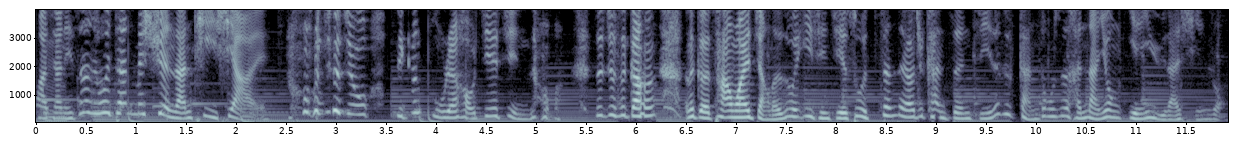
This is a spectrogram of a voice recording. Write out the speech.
画家，你真的是会在那边渲然涕下哎，我就觉得你跟古人好接近，你知道吗？这就是刚刚那个叉 Y 讲的，如果疫情结束，真的要去看真迹，那个感动是很难用言语来形容的。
